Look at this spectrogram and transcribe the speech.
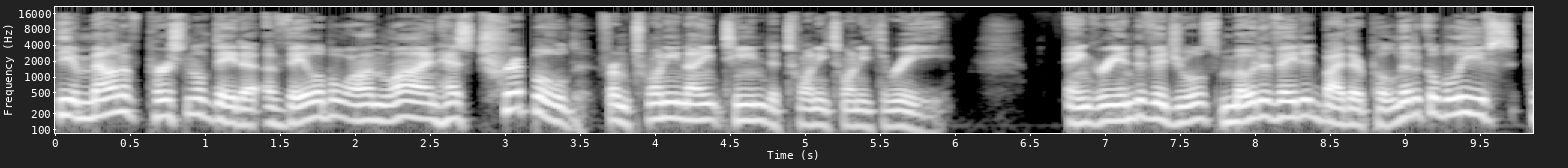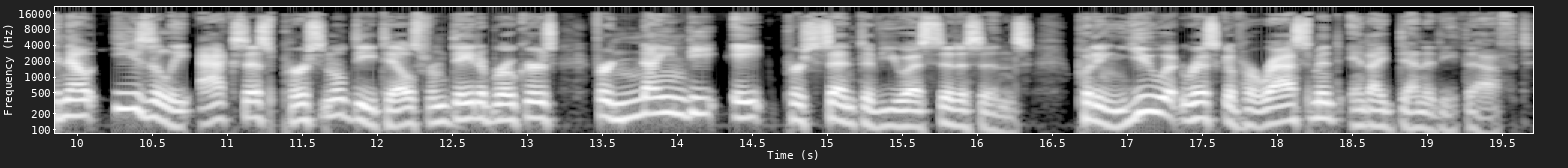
The amount of personal data available online has tripled from 2019 to 2023. Angry individuals, motivated by their political beliefs, can now easily access personal details from data brokers for 98% of U.S. citizens, putting you at risk of harassment and identity theft.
